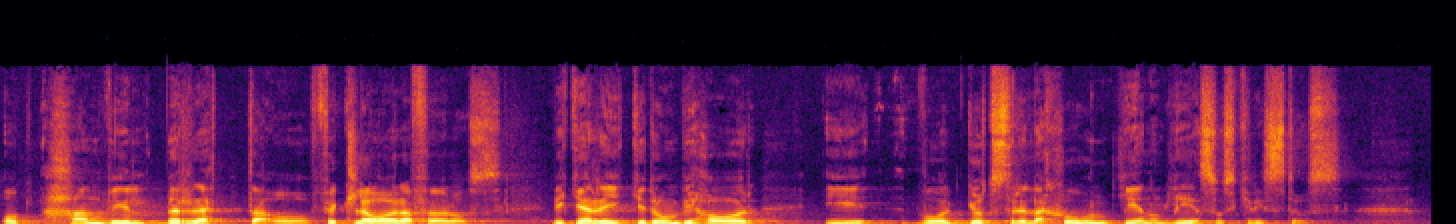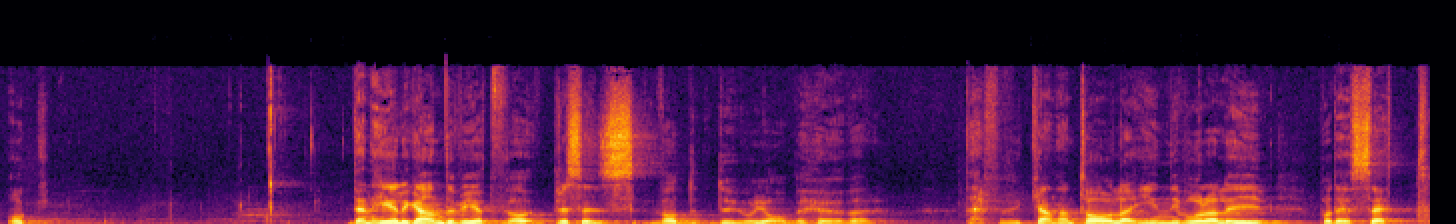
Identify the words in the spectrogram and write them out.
Och han vill berätta och förklara för oss vilken rikedom vi har i vår gudsrelation genom Jesus Kristus. Och den heliga Ande vet vad, precis vad du och jag behöver. Därför kan han tala in i våra liv på det sätt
